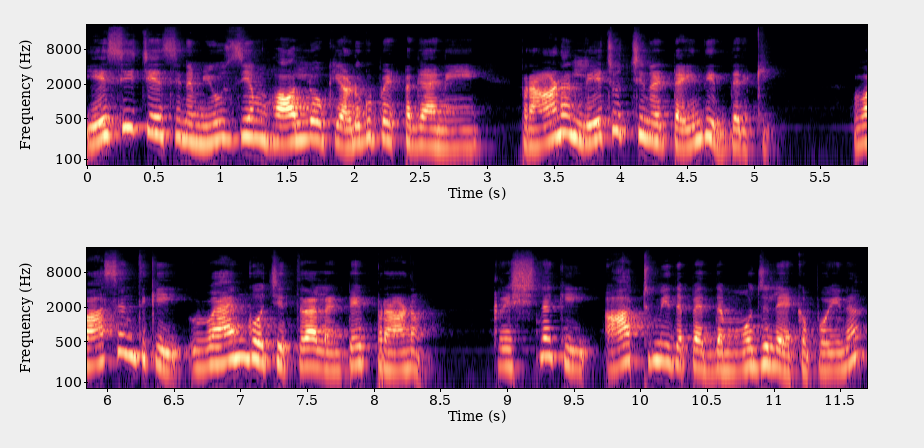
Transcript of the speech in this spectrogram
ఏసీ చేసిన మ్యూజియం హాల్లోకి అడుగుపెట్టగానే ప్రాణం లేచొచ్చినట్టయింది ఇద్దరికి. వాసంతికి వ్యాంగో చిత్రాలంటే ప్రాణం. కృష్ణకి ఆర్ట్ మీద పెద్ద మోజు లేకపోయినా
